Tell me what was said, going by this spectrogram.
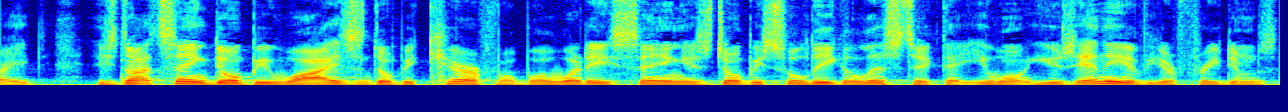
right? He's not saying don't be wise and don't be careful, but what he's saying is don't be so legalistic that you won't use any of your freedoms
